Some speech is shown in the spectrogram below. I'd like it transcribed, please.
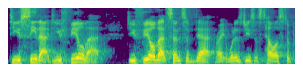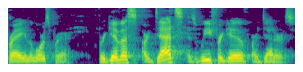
Do you see that? Do you feel that? Do you feel that sense of debt, right? What does Jesus tell us to pray in the Lord's Prayer? Forgive us our debts as we forgive our debtors.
